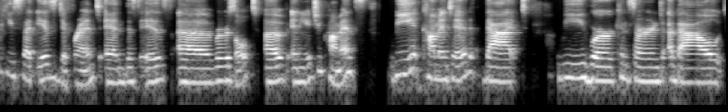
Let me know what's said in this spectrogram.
piece that is different, and this is a result of NAHU comments, we commented that we were concerned about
